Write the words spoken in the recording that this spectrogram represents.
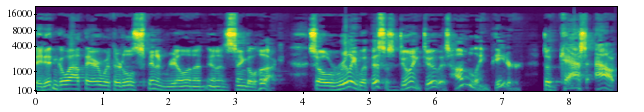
They didn't go out there with their little spinning reel and a, and a single hook. So really what this is doing too is humbling Peter to cast out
